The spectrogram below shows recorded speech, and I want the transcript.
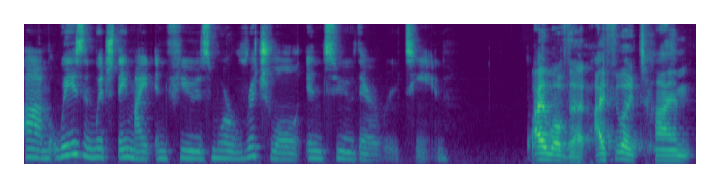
um, ways in which they might infuse more ritual into their routine. I love that. I feel like time,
